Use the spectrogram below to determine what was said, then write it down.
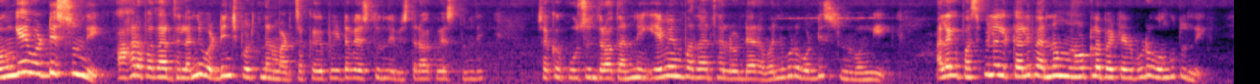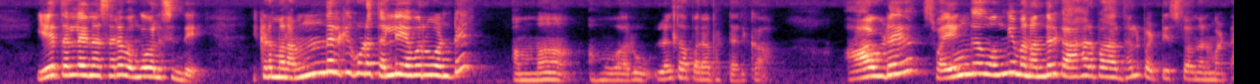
వంగే వడ్డిస్తుంది. ఆహార పదార్థాలన్నీ వడ్డించి పెడుతుంది అనమాట చక్కగా పీట వేస్తుంది విస్తరాకు వేస్తుంది. చక్కగా కూర్చున్న తర్వాత అన్నీ ఏమేమి పదార్థాలు వండారు అవన్నీ కూడా వడ్డిస్తుంది వంగి. అలాగే పసిపిల్లలకి కలిపి అన్నం నోట్లో పెట్టేటప్పుడు వంగుతుంది. ఏ తల్లి అయినా సరే వంగవలసిందే. ఇక్కడ మనందరికీ కూడా తల్లి ఎవరు అంటే అమ్మ అమ్మవారు లలితా పరాభట్టారిక. ఆవిడే స్వయంగా వంగి మనందరికీ ఆహార పదార్థాలు పెట్టిస్తోందనమాట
